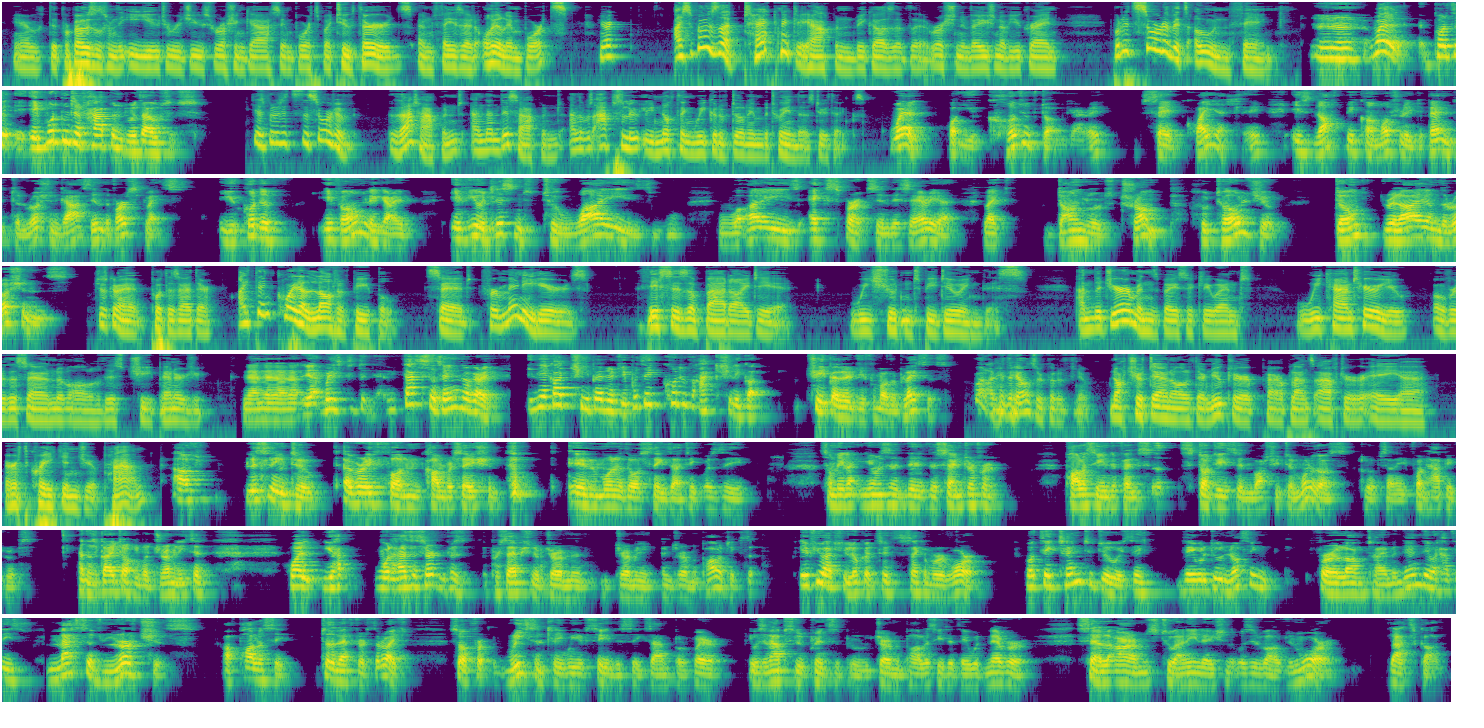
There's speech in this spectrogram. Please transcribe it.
you know the proposals from the EU to reduce Russian gas imports by two thirds and phase out oil imports. You're like, I suppose that technically happened because of the Russian invasion of Ukraine, but it's sort of its own thing. Uh, well, but it wouldn't have happened without it. Yes, but it's the sort of that happened and then this happened, and there was absolutely nothing we could have done in between those two things. Well, what you could have done, Gary, said quietly, is not become utterly dependent on Russian gas in the first place. You could have, if only, Gary, if you had listened to wise, wise experts in this area like Donald Trump, who told you, don't rely on the Russians. Just going to put this out there. I think quite a lot of people said for many years, this is a bad idea. We shouldn't be doing this. And the Germans basically went, we can't hear you over the sound of all of this cheap energy. No, no, no, no. Yeah, but that's the thing, though, Gary. They got cheap energy, but they could have actually got cheap energy from other places. Well, I mean, they also could have, you know, not shut down all of their nuclear power plants after a uh, earthquake in Japan. I was listening to a very fun conversation in one of those things. I think was the something like you know the the Center for Policy and Defense Studies in Washington. One of those groups, I think, fun, happy groups. And there's a guy talking about Germany. He said, well, you have one has a certain perception of German Germany and German politics, if you actually look at since the Second World War." what they tend to do is they, they will do nothing for a long time and then they will have these massive lurches of policy to the left or to the right. So for recently we have seen this example where it was an absolute principle of German policy that they would never sell arms to any nation that was involved in war. That's gone.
